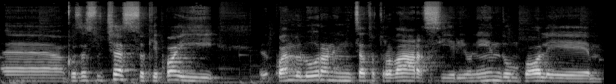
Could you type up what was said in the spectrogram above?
eh, cosa è successo? Che poi eh, quando loro hanno iniziato a trovarsi, riunendo un po' le,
